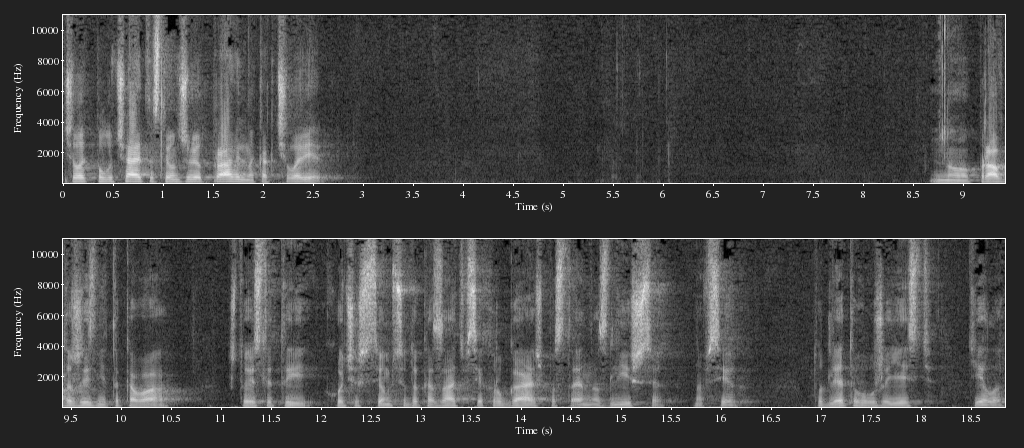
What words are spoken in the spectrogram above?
человек получает, если он живет правильно, как человек. Но правда жизни такова, что если ты хочешь всем все доказать, всех ругаешь, постоянно злишься на всех, то для этого уже есть тело,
